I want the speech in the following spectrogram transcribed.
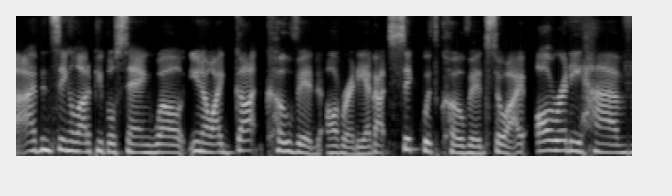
I've been seeing a lot of people saying, well, you know, I got COVID already. I got sick with COVID. So I already have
